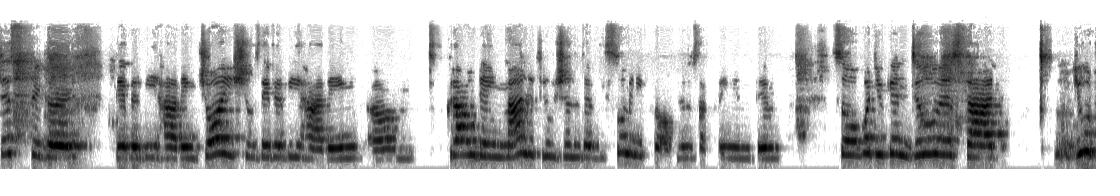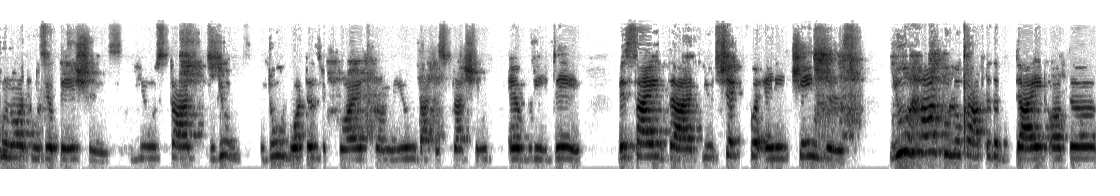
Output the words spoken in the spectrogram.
disfigured, they will be having joy issues, they will be having um, crowding, malocclusion, there will be so many problems occurring in them. So what you can do is that you do not lose your patience. You start, you do what is required from you, that is brushing every day. Besides that, you check for any changes. You have to look after the diet of the,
